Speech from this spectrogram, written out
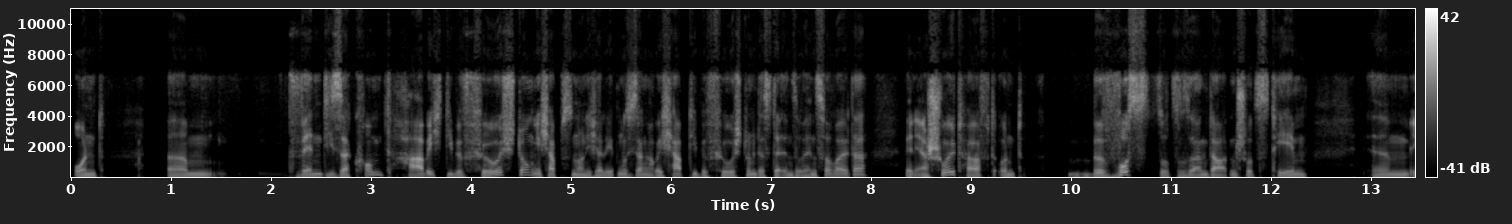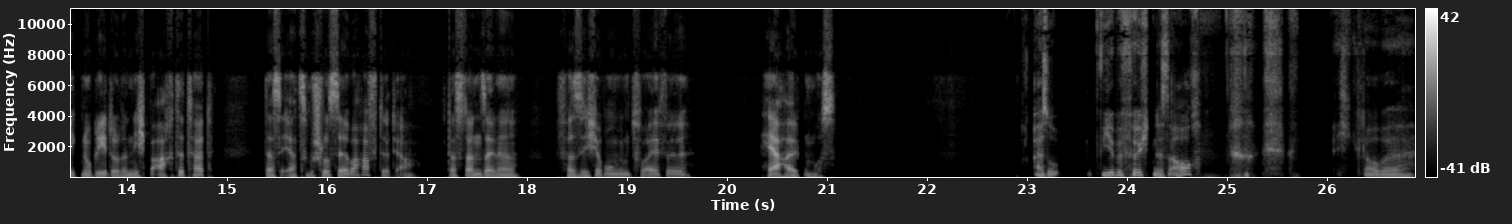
Und ähm, wenn dieser kommt, habe ich die Befürchtung, ich habe es noch nicht erlebt, muss ich sagen, aber ich habe die Befürchtung, dass der Insolvenzverwalter, wenn er schuldhaft und bewusst sozusagen Datenschutzthemen ähm, ignoriert oder nicht beachtet hat, dass er zum Schluss selber haftet, ja. Dass dann seine Versicherung im Zweifel herhalten muss. Also wir befürchten es auch. Ich glaube,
